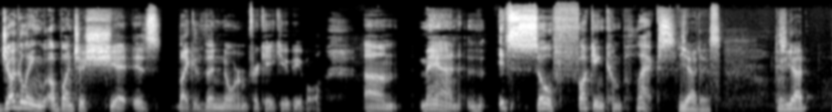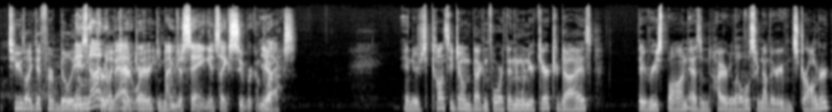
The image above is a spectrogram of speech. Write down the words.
juggling a bunch of shit is like the norm for KQ people. Um, man, it's so fucking complex, Yeah, it is. Because you got two like different abilities and not per in a like bad character. way. You- I'm just saying, it's like super complex. and you're constantly jumping back and forth. And then when your character dies, they respawn as a higher level, so now they're even stronger.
